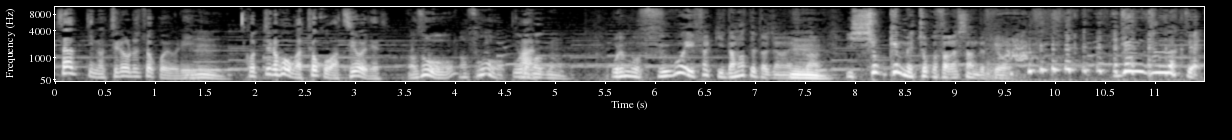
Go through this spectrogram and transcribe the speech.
さっきのチロルチョコより、うんこっちの方がチョコは強いです。あ、そう？あ、そう？小高君。俺もうすごいさっき黙ってたじゃないですか。うん一生懸命チョコ探したんですよ。全然なくて。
